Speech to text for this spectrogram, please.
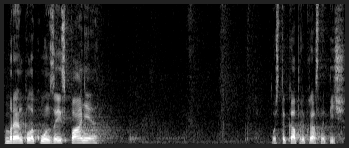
бренд Lacunza Іспанія. Ось така прекрасна піч.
